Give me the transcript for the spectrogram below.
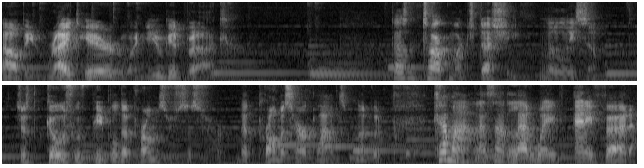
I'll be right here when you get back. Doesn't talk much, does she, little Lisa? Just goes with people that promises her that promise her clowns. Not good. Come on, let's not let wait any further.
